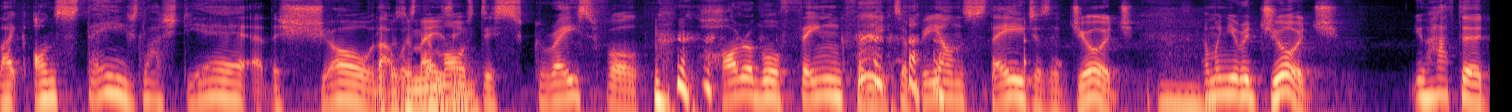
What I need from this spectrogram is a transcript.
like on stage last year at the show that was was, the most disgraceful horrible thing for me to be on stage as a judge. And when you're a judge you have to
